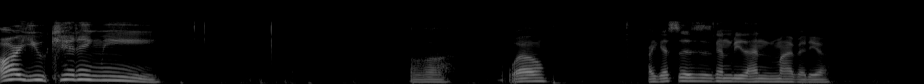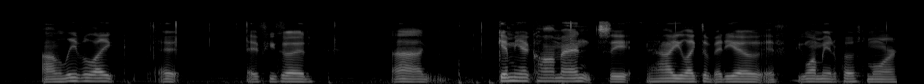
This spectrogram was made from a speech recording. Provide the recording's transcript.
Are you kidding me? Uh, well, I guess this is gonna be the end of my video. Um, leave a like if you could. Uh, give me a comment, see how you like the video, if you want me to post more.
